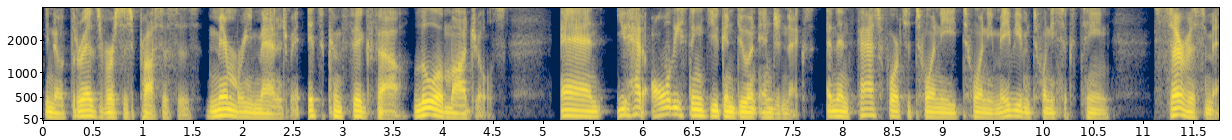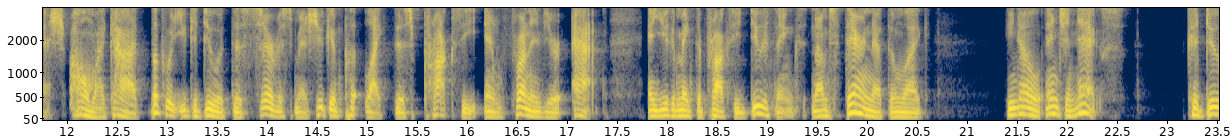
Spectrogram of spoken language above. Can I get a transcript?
You know, threads versus processes, memory management, it's config file, Lua modules. And you had all these things you can do in Nginx. And then fast forward to 2020, maybe even 2016, service mesh. Oh my God, look what you could do with this service mesh. You can put like this proxy in front of your app and you can make the proxy do things. And I'm staring at them like, you know, Nginx could do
